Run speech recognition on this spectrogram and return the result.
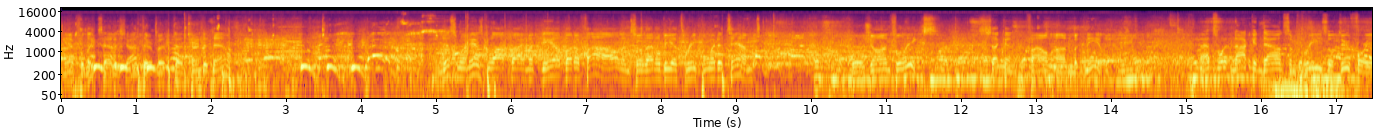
Yeah, Felix had a shot there, but uh, turned it down. And this one is blocked by McNeal, but a foul, and so that'll be a three-point attempt for Jean Felix. Second foul on McNeal. That's what knocking down some threes will do for you.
